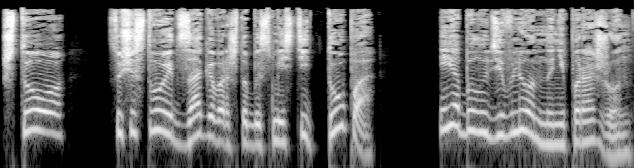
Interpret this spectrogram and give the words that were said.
«Что? Существует заговор, чтобы сместить тупо? я был удивлен, но не поражен.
